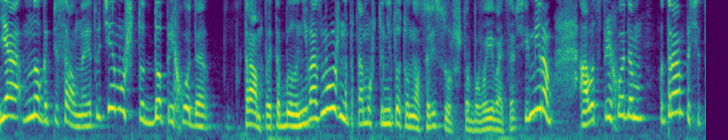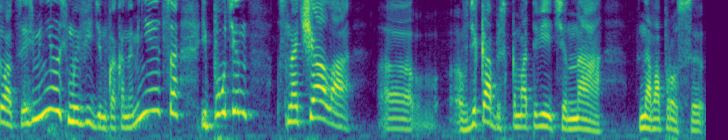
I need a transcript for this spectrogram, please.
Я много писал на эту тему, что до прихода Трампа это было невозможно, потому что не тот у нас ресурс, чтобы воевать со всем миром. А вот с приходом Трампа ситуация изменилась, мы видим, как она меняется, и Путин сначала Э, в декабрьском ответе на, на вопросы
